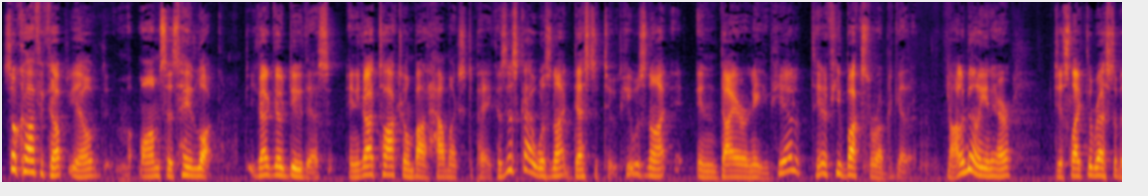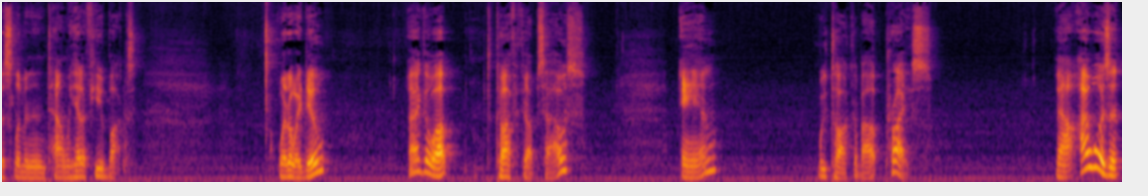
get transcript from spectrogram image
So coffee cup you know mom says hey look you got to go do this and you got to talk to him about how much to pay. Because this guy was not destitute. He was not in dire need. He had, he had a few bucks to rub together. Not a millionaire just like the rest of us living in town. We had a few bucks. What do i do? I go up to coffee cup's house and we talk about price now, I wasn't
